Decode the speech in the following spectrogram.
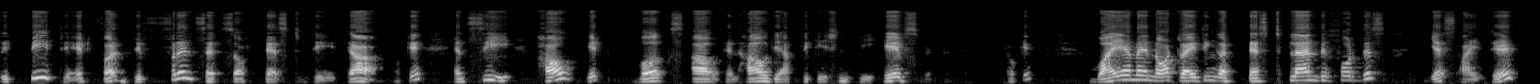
repeat it for different sets of test data okay and see how it works out and how the application behaves with it okay why am I not writing a test plan before this yes I did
